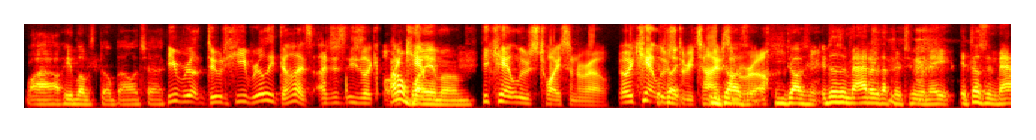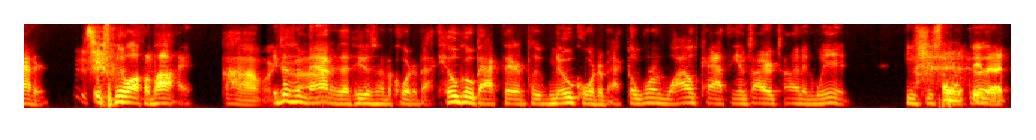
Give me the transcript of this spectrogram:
Wow, he loves Bill Belichick. He real dude, he really does. I just he's like, oh, I don't he can't blame him. he can't lose twice in a row. Oh, he can't It's lose like, three times in a row. He doesn't. It doesn't matter that they're two and eight. It doesn't matter. It's Bill off a bye. Oh It doesn't God. matter that he doesn't have a quarterback. He'll go back there and play with no quarterback. They'll run Wildcat the entire time and win. He's just I want to see good. that.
